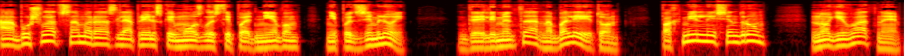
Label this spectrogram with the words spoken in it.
а бушлат в самый раз для апрельской мозглости под небом, не под землей. Да элементарно, болеет он. Похмельный синдром, ноги ватные,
